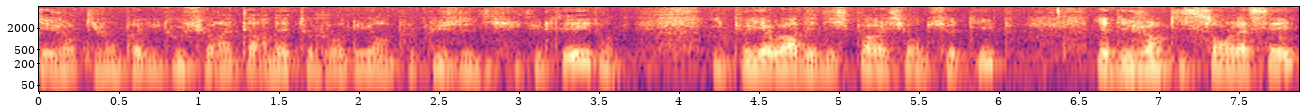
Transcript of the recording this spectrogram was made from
gens qui vont pas du tout sur Internet aujourd'hui ont un peu plus de difficultés. Donc il peut y avoir des disparitions de ce type. Il y a des gens qui se sont lassés.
